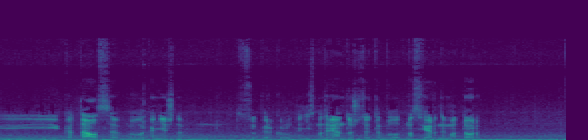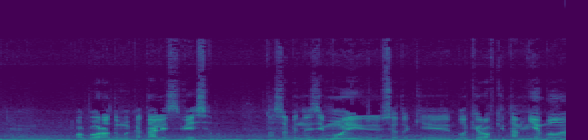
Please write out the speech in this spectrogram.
и катался. Было, конечно, супер круто. Несмотря на то, что это был атмосферный мотор, по городу мы катались весело. Особенно зимой, все-таки блокировки там не было.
